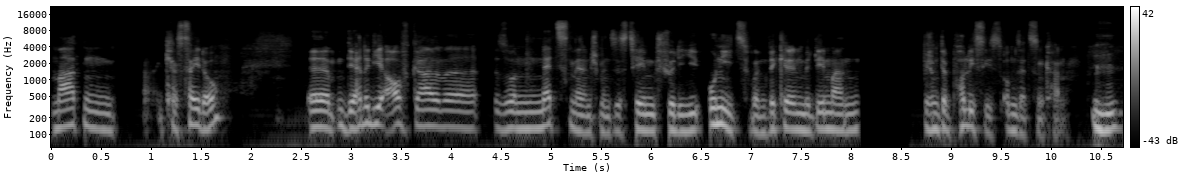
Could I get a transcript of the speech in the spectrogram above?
Martin Casado. Ähm, der hatte die Aufgabe, so ein Netzmanagementsystem für die Uni zu entwickeln, mit dem man bestimmte Policies umsetzen kann. Mhm.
